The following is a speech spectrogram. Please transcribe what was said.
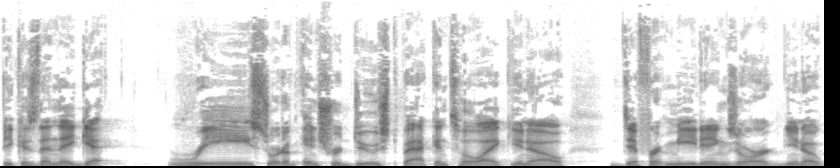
because then they get re sort of introduced back into like, you know, different meetings or, you know,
